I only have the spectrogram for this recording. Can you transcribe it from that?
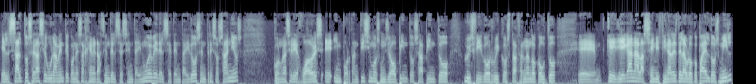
el salto será seguramente con esa generación del 69, del 72, entre esos años, con una serie de jugadores eh, importantísimos, un Joao Pinto, Sapinto, Luis Figo, Rui Costa, Fernando Couto, eh, que llegan a las semifinales de la Eurocopa del 2000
